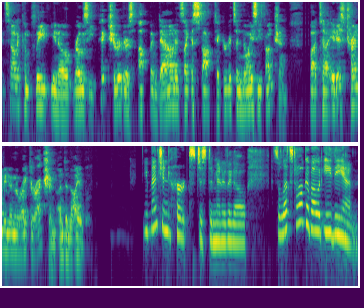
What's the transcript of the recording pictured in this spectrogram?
it's not a complete, you know, rosy picture. There's up and down. It's like a stock ticker. It's a noisy function, but uh, it is trending in the right direction, undeniably. You mentioned Hertz just a minute ago. So let's talk about EVN,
